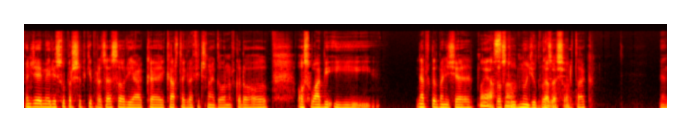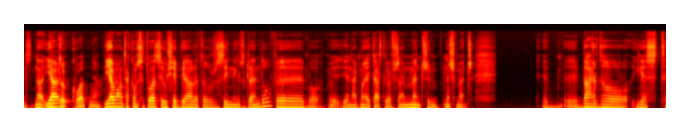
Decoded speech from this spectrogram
będziemy mieli super szybki procesor, jak e, kartę graficznego na przykład osłabi i na przykład będzie się no po prostu nudził procesor, tak? Więc no, ja, Dokładnie. Ja mam taką sytuację u siebie, ale to już z innych względów, e, bo jednak moja karta graficzna męczy, znaczy męczy. E, bardzo jest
